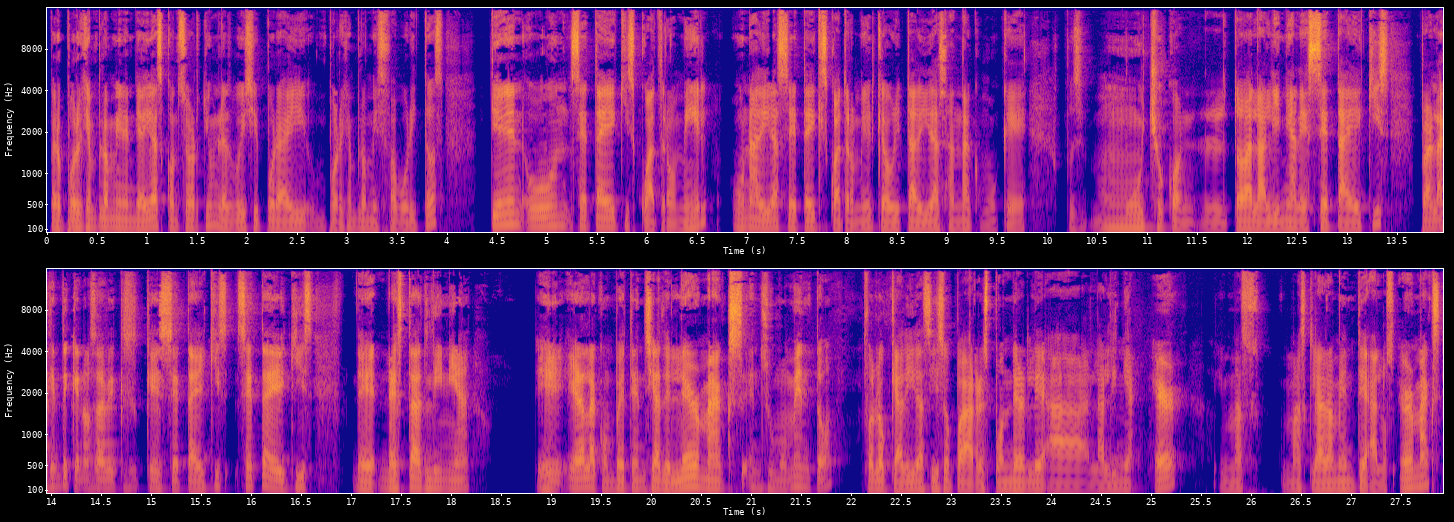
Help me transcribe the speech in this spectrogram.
Pero por ejemplo, miren, de Adidas Consortium, les voy a decir por ahí, por ejemplo, mis favoritos. Tienen un ZX4000, un Adidas ZX4000 que ahorita Adidas anda como que pues mucho con toda la línea de ZX. Para la gente que no sabe qué es, ZX, ZX de, esta línea eh, era la competencia del Air Max en su momento. Fue lo que Adidas hizo para responderle a la línea Air y más más claramente a los Air Max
